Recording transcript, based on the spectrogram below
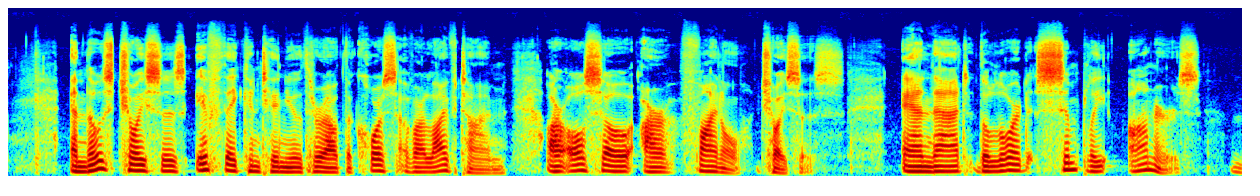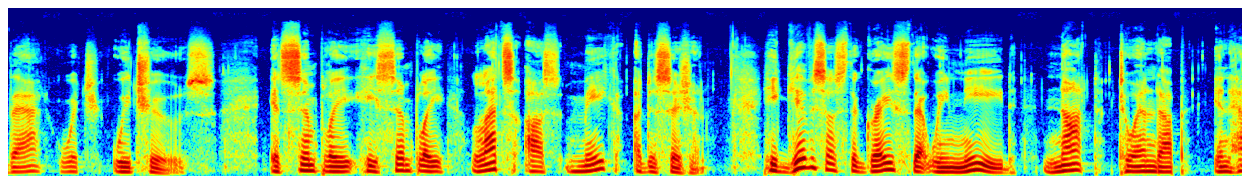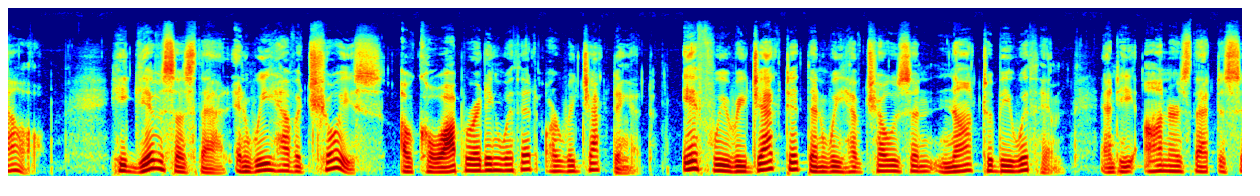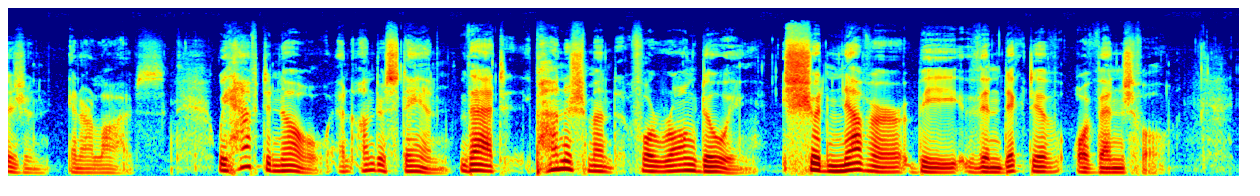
And those choices, if they continue throughout the course of our lifetime, are also our final choices. And that the Lord simply honors that which we choose. It's simply, He simply lets us make a decision. He gives us the grace that we need not to end up in hell. He gives us that, and we have a choice of cooperating with it or rejecting it. If we reject it, then we have chosen not to be with Him, and He honors that decision in our lives. We have to know and understand that punishment for wrongdoing should never be vindictive or vengeful.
